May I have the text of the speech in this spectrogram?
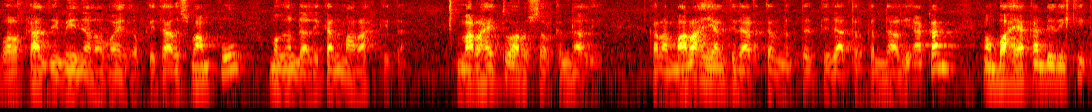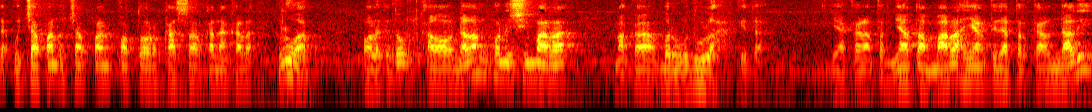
wal Kita harus mampu mengendalikan marah kita. Marah itu harus terkendali. Karena marah yang tidak tidak terkendali akan membahayakan diri kita. Ucapan-ucapan kotor, kasar kadang-kadang keluar. Oleh itu kalau dalam kondisi marah maka berwudulah kita. Ya karena ternyata marah yang tidak terkendali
